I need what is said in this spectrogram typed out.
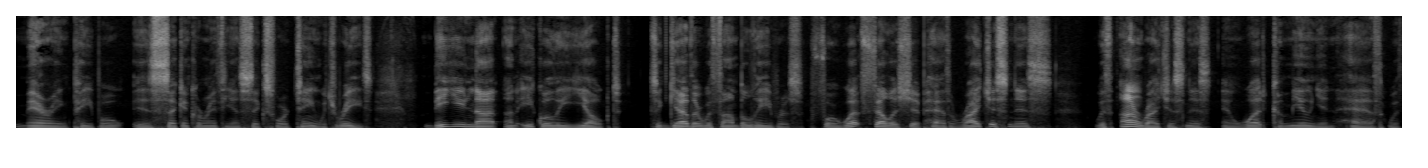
marrying people is Second Corinthians 6:14, which reads, "Be ye not unequally yoked together with unbelievers, for what fellowship hath righteousness with unrighteousness, and what communion hath with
